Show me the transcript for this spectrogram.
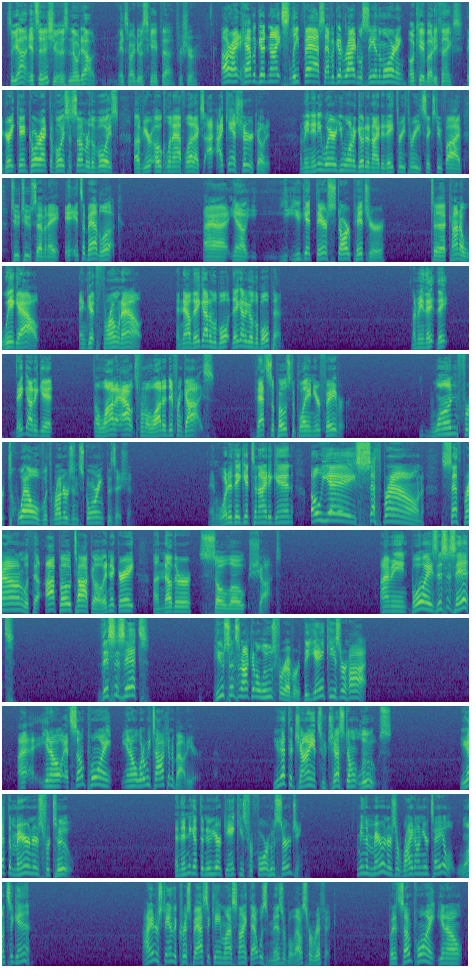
So, yeah, it's an issue. There's no doubt. It's hard to escape that for sure. All right, have a good night. Sleep fast. Have a good ride. We'll see you in the morning. Okay, buddy. Thanks. The great Ken Korach, the voice of summer, the voice of your Oakland Athletics. I, I can't sugarcoat it. I mean, anywhere you want to go tonight at 833 625 2278, it's a bad look. Uh, you know, y- you get their star pitcher to kind of wig out and get thrown out, and now they got to the bull, they got to go to the bullpen. I mean, they they they got to get a lot of outs from a lot of different guys. That's supposed to play in your favor. One for 12 with runners in scoring position. And what did they get tonight again? Oh, yay, Seth Brown. Seth Brown with the Oppo Taco. Isn't it great? Another solo shot. I mean, boys, this is it. This is it. Houston's not going to lose forever. The Yankees are hot. I, you know, at some point, you know, what are we talking about here? You got the Giants who just don't lose. You got the Mariners for two. And then you got the New York Yankees for four who's surging. I mean, the Mariners are right on your tail once again. I understand the Chris Bassitt game last night. That was miserable. That was horrific. But at some point, you know,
